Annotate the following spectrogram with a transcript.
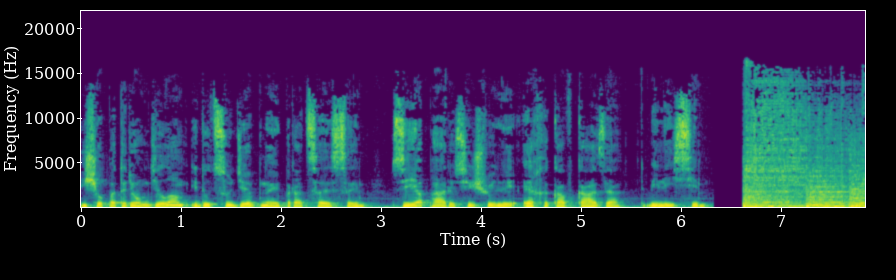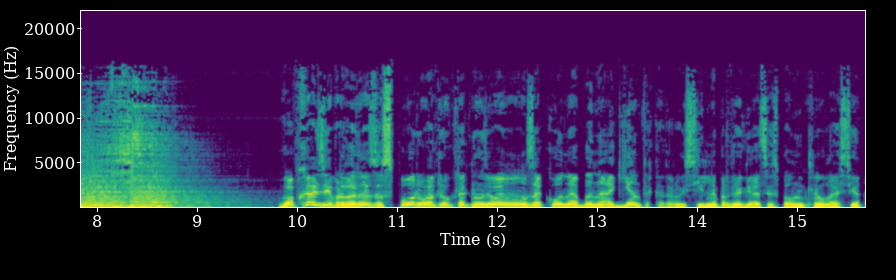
Еще по трем делам идут судебные процессы. ზია ფარისიშვილი, ეხგავ გაზა, თბილისი. В Абхазии продолжаются споры вокруг так называемого закона об иноагентах, который сильно продвигается исполнительной властью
